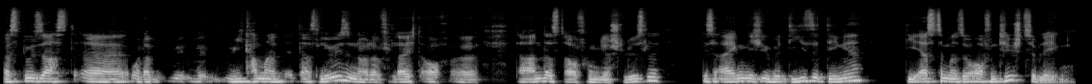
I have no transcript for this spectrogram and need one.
was du sagst, äh, oder wie, kann man das lösen oder vielleicht auch äh, da anders drauf der Schlüssel ist eigentlich über diese Dinge die erste mal so auf den Tisch zu legen.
